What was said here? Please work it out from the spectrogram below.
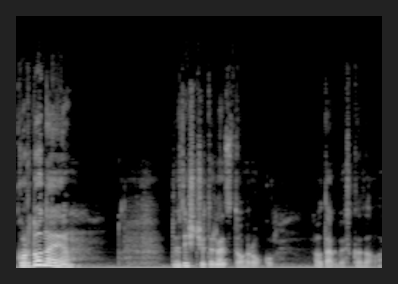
кордони 2014 року. Отак би я сказала.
